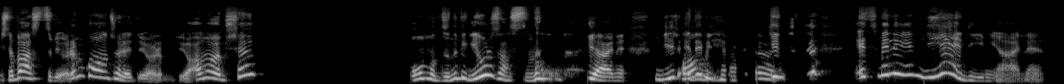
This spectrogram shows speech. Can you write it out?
İşte bastırıyorum kontrol ediyorum diyor. Ama öyle bir şey olmadığını biliyoruz aslında. yani bir edebiliyorum. Evet. İkincisi etmeliyim. Niye edeyim yani?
